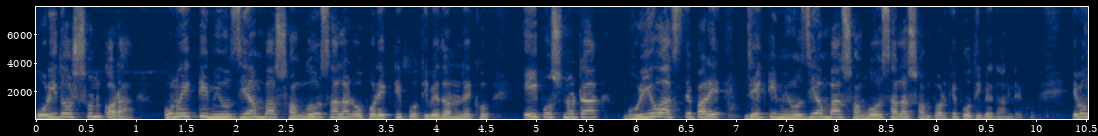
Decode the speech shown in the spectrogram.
পরিদর্শন করা কোনো একটি মিউজিয়াম বা সংগ্রহশালার ওপর একটি প্রতিবেদন লেখো। এই প্রশ্নটা ঘুরিয়েও আসতে পারে যে একটি মিউজিয়াম বা সংগ্রহশালা সম্পর্কে প্রতিবেদন লেখো। এবং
